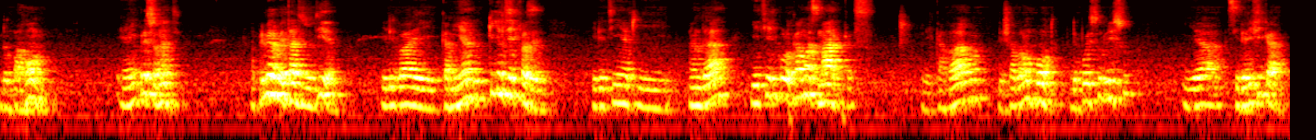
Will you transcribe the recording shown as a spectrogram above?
do Parrom é impressionante. Na primeira metade do dia, ele vai caminhando. O que ele tinha que fazer? Ele tinha que andar e ele tinha que colocar umas marcas Ele cavava, deixava lá um ponto. Depois tudo isso ia se verificar.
